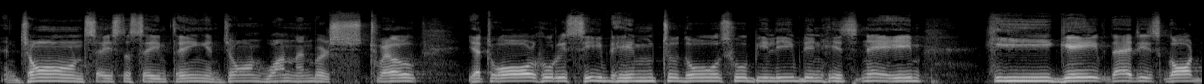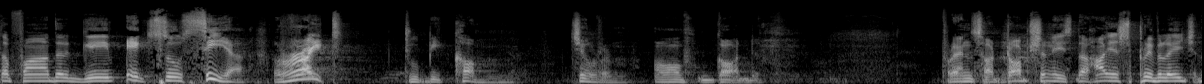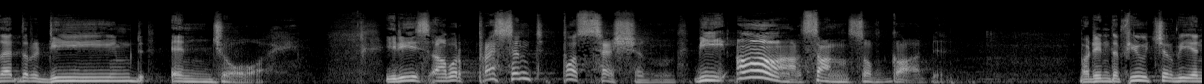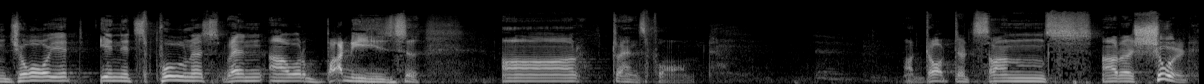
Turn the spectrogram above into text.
And John says the same thing in John 1 and verse 12. Yet to all who received him, to those who believed in his name, he gave, that is, God the Father gave exousia, right to become children of God. Friends, adoption is the highest privilege that the redeemed enjoy. It is our present possession. We are sons of God. But in the future, we enjoy it in its fullness when our bodies are transformed. Adopted sons are assured,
